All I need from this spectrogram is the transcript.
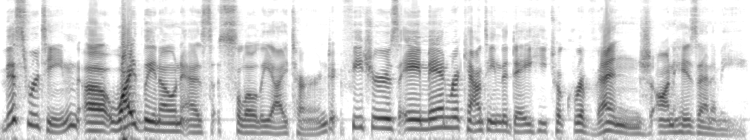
This routine, uh, widely known as Slowly I Turned, features a man recounting the day he took revenge on his enemy.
